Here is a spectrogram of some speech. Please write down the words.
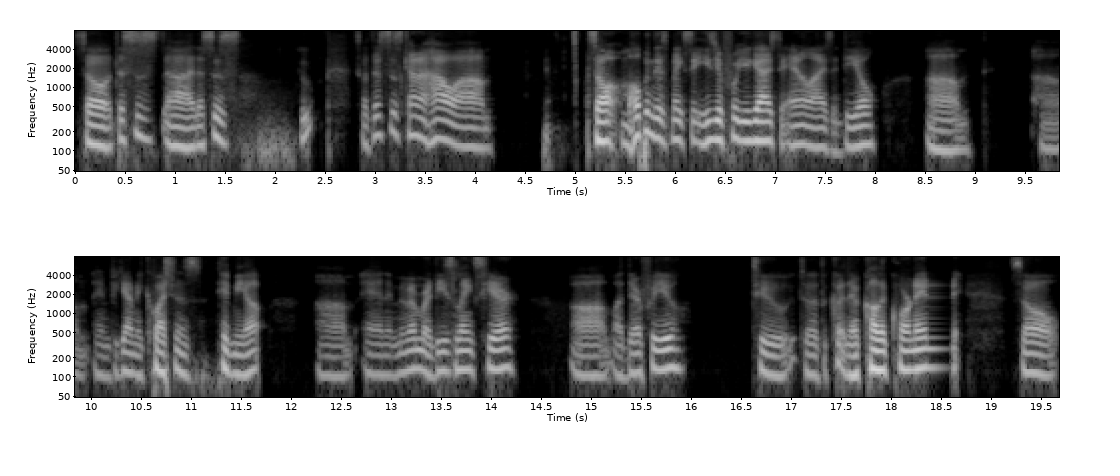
So this is, uh, this is, so this is kind of how. Um, so I'm hoping this makes it easier for you guys to analyze a deal. Um, um, and if you got any questions, hit me up. Um, and remember, these links here um, are there for you to to the, they're color coordinated. So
